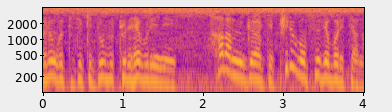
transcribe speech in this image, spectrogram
저런 것도 저렇게 누부트를 해버리니 사람이 그렇게 필요가 없어져 버렸잖아.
